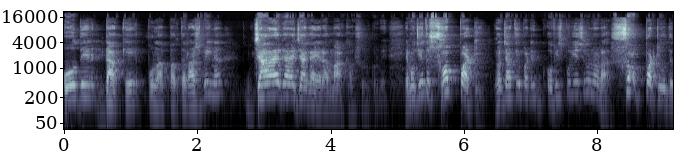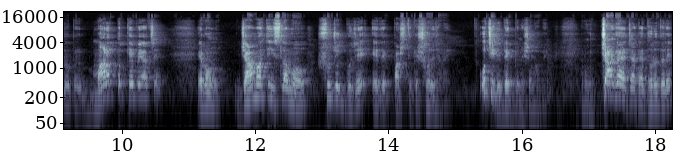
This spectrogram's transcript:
ওদের ডাকে পোলাপান তার আসবেই না। জায়গায় জায়গায় এরা মার খাওয়া শুরু করবে। এবং যেহেতু সব পার্টি, জাতীয় পার্টির অফিস পুড়িয়েছিল না ওরা সব পার্টি ওদের উপরে মারাত্মক ক্ষেপে আছে। এবং জামাতি ইসলামও সুযোগ বুঝে এদের পাশ থেকে সরে যাবে। অচিরে দেখবেন এসব হবে। এবং জায়গায় জায়গায় ধরে ধরে,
